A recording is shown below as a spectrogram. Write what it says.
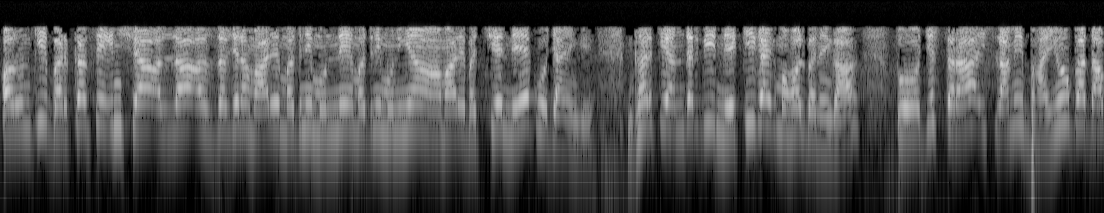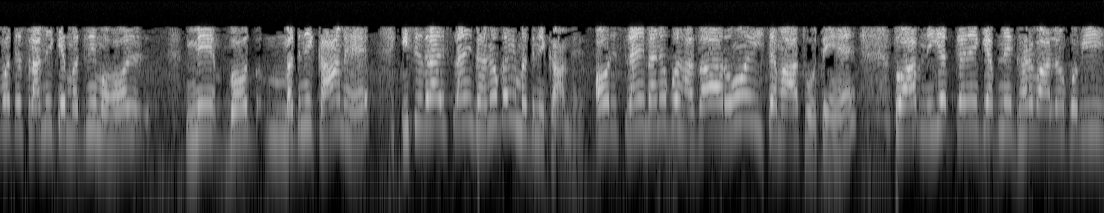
اور ان کی برکت سے انشاء اللہ ہمارے مدنی منع، مدنی منیا ہمارے بچے نیک ہو جائیں گے۔ گھر کے اندر بھی نیکی کا ایک ماحول بنے گا۔ تو جس طرح اسلامی بھائیوں کا دعوت اسلامی کے مدنی ماحول میں بہت مدنی کام ہے۔ اسی طرح اسلامی بہنوں کا بھی مدنی کام ہے۔ اور اسلامی بہنوں کو ہزاروں اجتماعات ہوتے ہیں۔ تو آپ نیت کریں کہ اپنے گھر والوں کو بھی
